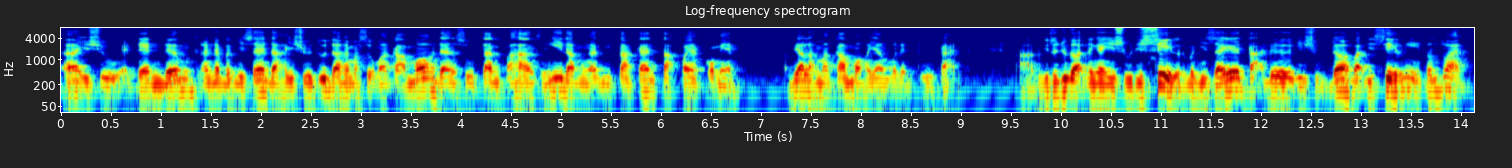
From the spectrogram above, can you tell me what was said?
uh, isu addendum. Kerana bagi saya dah isu itu dah masuk mahkamah dan Sultan Pahang sendiri dah mengatitahkan tak payah komen. Biarlah mahkamah yang menentukan. Uh, begitu juga dengan isu diesel. Bagi saya tak ada isu dah bak diesel ni tuan-tuan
